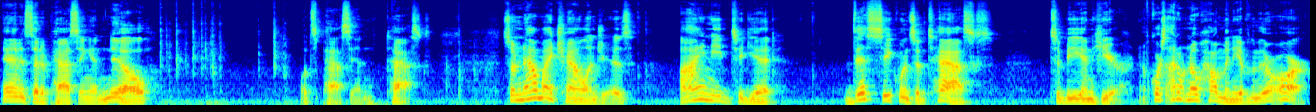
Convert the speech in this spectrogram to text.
And instead of passing in nil, let's pass in tasks. So now my challenge is I need to get this sequence of tasks to be in here. Of course, I don't know how many of them there are,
